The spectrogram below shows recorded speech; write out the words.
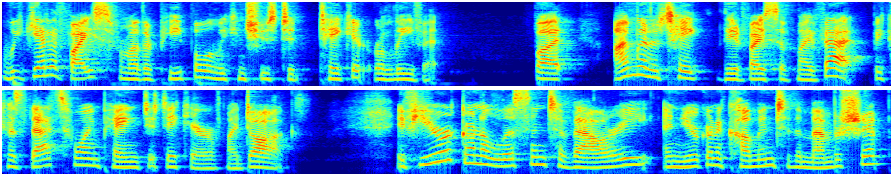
we get advice from other people and we can choose to take it or leave it. But I'm going to take the advice of my vet because that's who I'm paying to take care of my dogs. If you're going to listen to Valerie and you're going to come into the membership,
